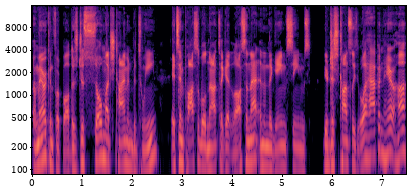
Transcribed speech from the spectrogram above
American football there's just so much time in between it's impossible not to get lost in that and then the game seems you're just constantly what happened here? Huh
